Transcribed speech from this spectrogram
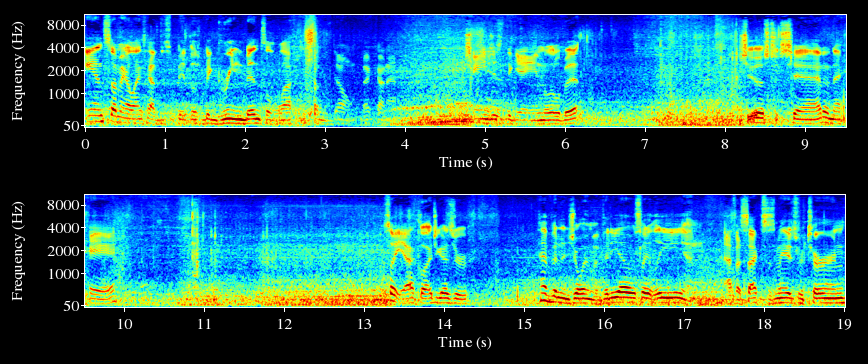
And some airlines have this big, those big green bins on the left, and some don't. That kind of changes the game a little bit. Just a tad and a half. So yeah, glad you guys are have been enjoying my videos lately, and FSX has made its return,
